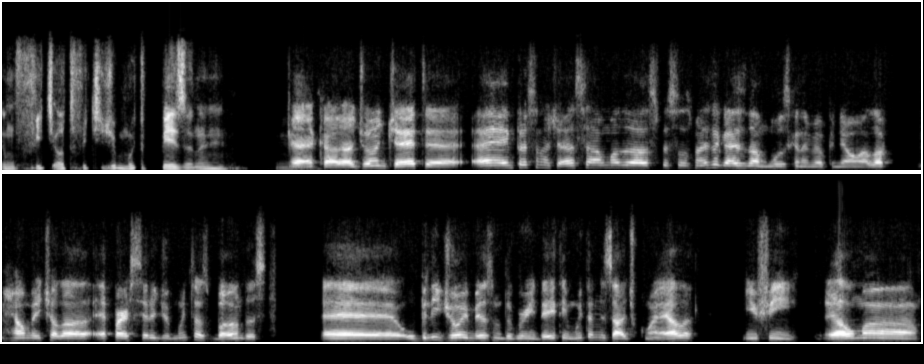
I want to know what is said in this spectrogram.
um fit, outro fit de muito peso, né? É, cara, a Joan Jett é, é impressionante. Essa é uma das pessoas mais legais da música, na minha opinião. Ela realmente ela é parceira de muitas bandas. É, o Billy Joy mesmo do Green Day tem muita amizade com ela. Enfim, é uma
